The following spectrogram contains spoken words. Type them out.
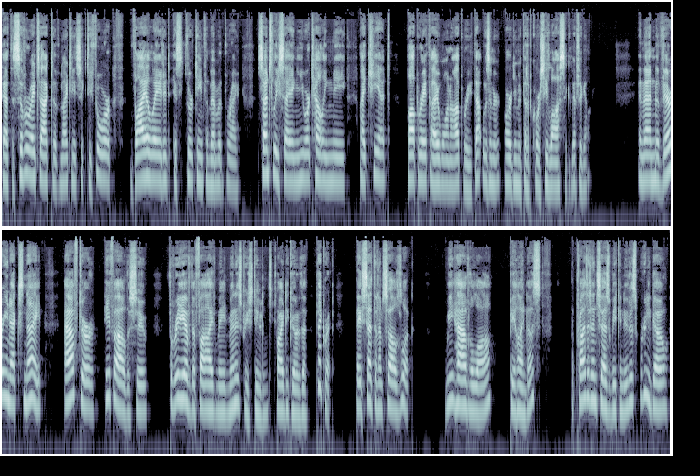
that the Civil Rights Act of 1964 violated his 13th Amendment right, essentially saying, You are telling me I can't operate that I want to operate. That was an argument that, of course, he lost significantly. And then the very next night, after he filed the suit, three of the five main ministry students tried to go to the Pickrick. They said to themselves, Look, we have the law behind us. The president says we can do this. We're going to go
